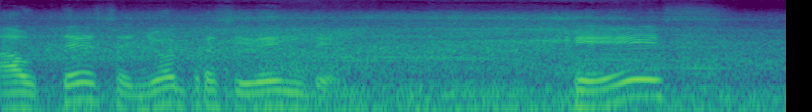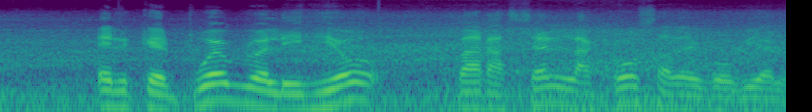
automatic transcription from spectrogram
a usted, señor presidente, que es el que el pueblo eligió para hacer la cosa del gobierno.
